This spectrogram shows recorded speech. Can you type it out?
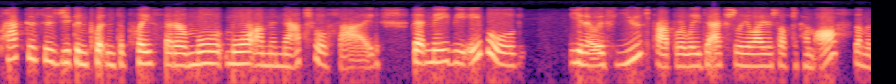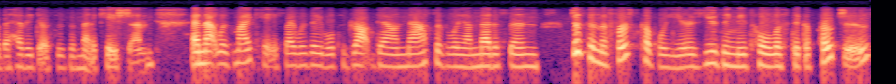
practices you can put into place that are more more on the natural side that may be able you know if used properly to actually allow yourself to come off some of the heavy doses of medication. And that was my case. I was able to drop down massively on medicine just in the first couple of years using these holistic approaches.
